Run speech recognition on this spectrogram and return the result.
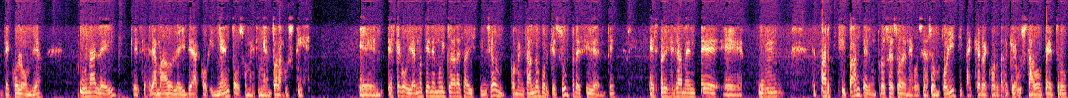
de, Colombia una ley que se ha llamado ley de acogimiento o sometimiento a la justicia. Eh, este gobierno tiene muy clara esa distinción, comenzando porque su presidente es precisamente eh, un participante de un proceso de negociación política. Hay que recordar que Gustavo Petro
